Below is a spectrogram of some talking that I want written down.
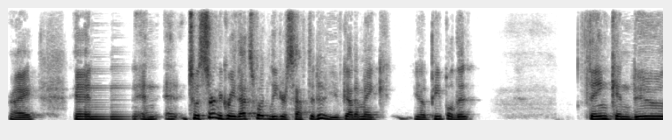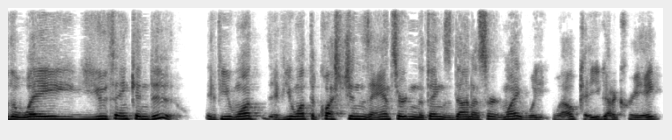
right? And, and, and to a certain degree, that's what leaders have to do. You've got to make you know people that think and do the way you think and do. If you want if you want the questions answered and the things done a certain way, we, well, okay, you got to create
